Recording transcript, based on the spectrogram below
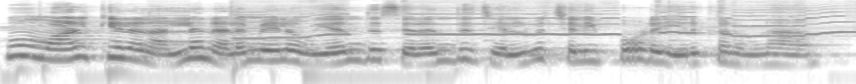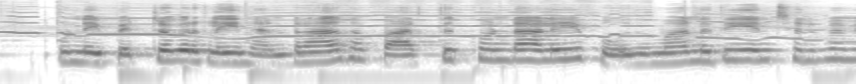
உன் வாழ்க்கையில் நல்ல நிலைமையில உயர்ந்து சிறந்து செல்வ செழிப்போடு இருக்கணும்னா உன்னை பெற்றவர்களை நன்றாக பார்த்து கொண்டாலே போதுமானது என் செல்வமே.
